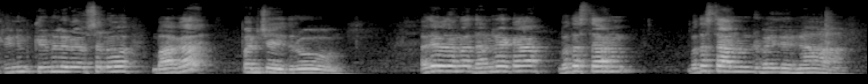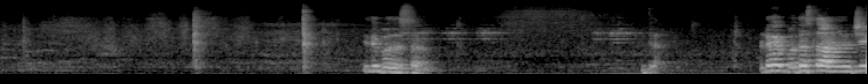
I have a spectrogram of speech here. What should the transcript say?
క్రిమి క్రిమినల్ వ్యవస్థలో బాగా పనిచేయుదురు. అదేవిధంగా ధనరేఖ బుధస్థానం బుధస్థానం నుండి బయలుదేరిన ఇది బుధస్థానం. అంటే బుధస్థానం నుంచి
